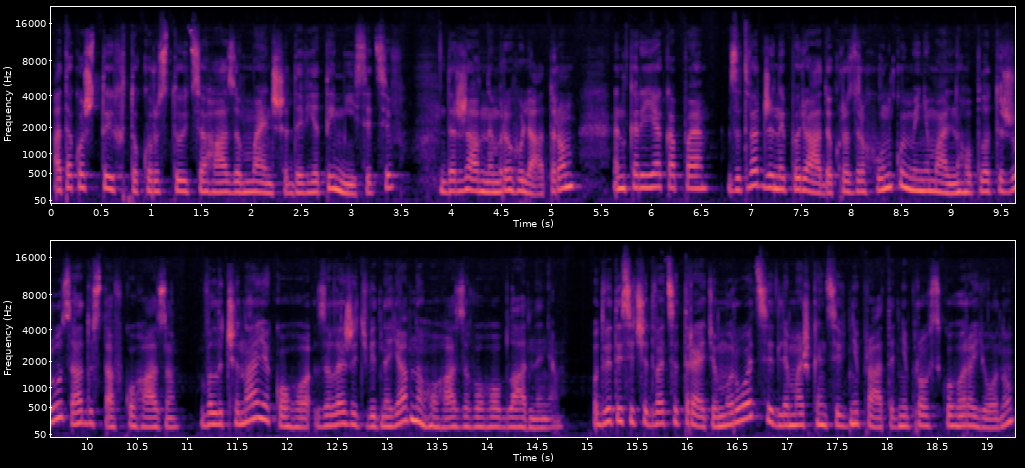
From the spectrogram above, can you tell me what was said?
а також тих, хто користується газом менше 9 місяців, державним регулятором НКРЄКП затверджений порядок розрахунку мінімального платежу за доставку газу, величина якого залежить від наявного газового обладнання. У 2023 році для мешканців Дніпра та Дніпровського району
